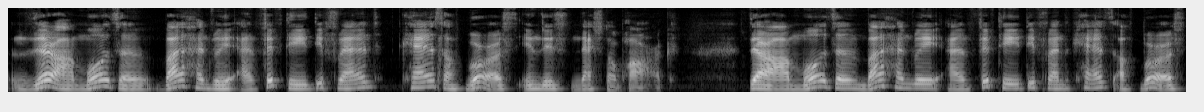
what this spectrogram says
There are more than 150 different kinds of birds in this national park. There are more than 150 different kinds of birds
